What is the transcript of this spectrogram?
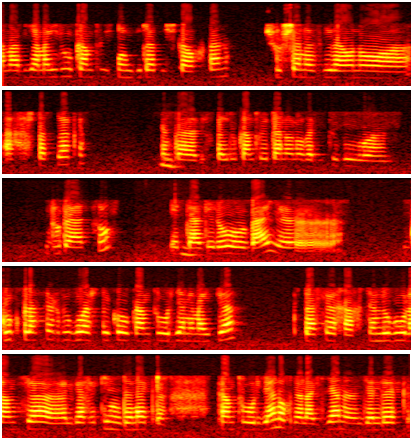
amabi amairu kantu izan dira diska hortan. Xuxen ez dira ono uh, arrastatziak eta bizpailu kantuetan ono bat ditugu uh, duda atzu, eta gero bai, uh, guk placer dugu hasteko kantu horien emaitia, placer hartzen dugu lantzia elgarrekin denek kantu horien, ordean agian jendek,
